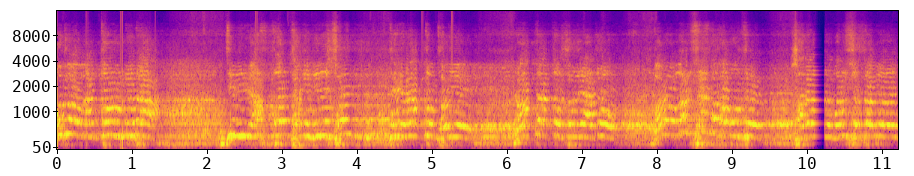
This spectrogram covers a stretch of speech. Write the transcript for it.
উদয়মান তরুণ নেতা যিনি রাজপথ থেকে নিরসন থেকে রক্ত ঝরিয়ে রক্তাক্ত শরীরে আজও বড় মানুষের কথা বলছেন সাধারণ মানুষের দাবি আদায়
